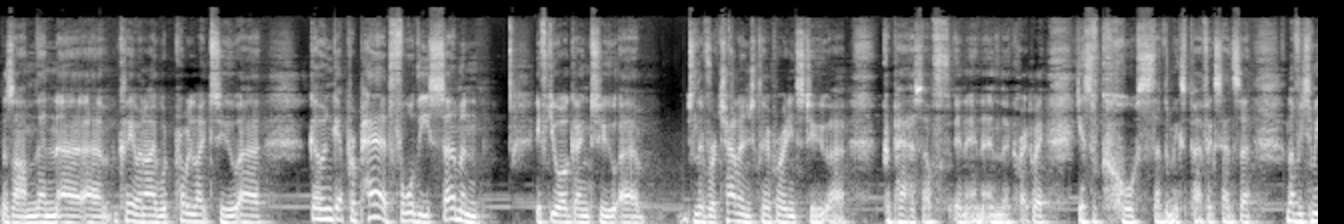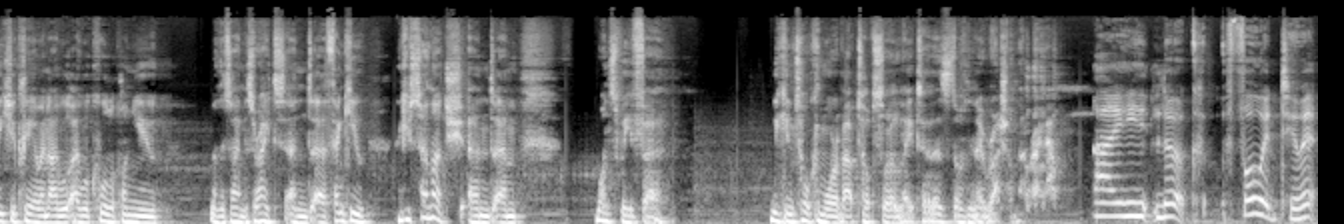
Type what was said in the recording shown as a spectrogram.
Lazam, then uh, um, Clio and I would probably like to uh, go and get prepared for the sermon. If you are going to uh, deliver a challenge, Clio probably needs to uh, prepare herself in, in, in the correct way. Yes, of course, that makes perfect sense. Uh, lovely to meet you, Clio, and I will I will call upon you when the time is right. And uh, thank you, thank you so much. And um, once we've uh, we can talk more about topsoil later. There's no rush on that right now. I look forward to it.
